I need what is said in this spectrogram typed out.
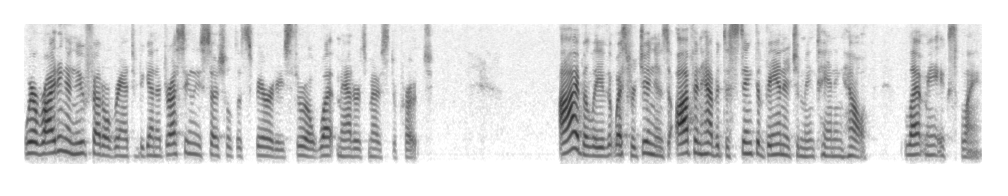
We're writing a new federal grant to begin addressing these social disparities through a what matters most approach. I believe that West Virginians often have a distinct advantage in maintaining health. Let me explain.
